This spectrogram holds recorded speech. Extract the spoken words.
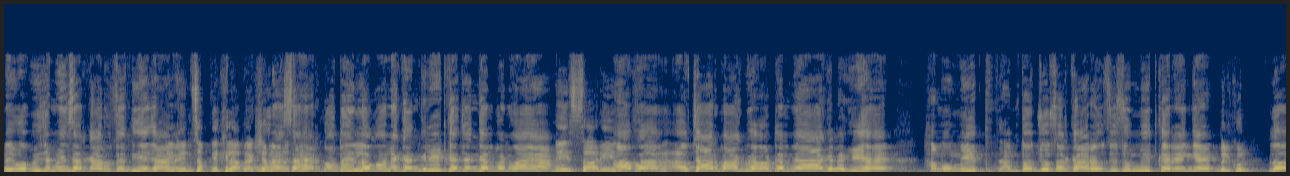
नहीं वो भी ज़मीन सरकार उसे दिए जा तो रही। इन सबके खिलाफ एक्शन पूरे शहर को तो इन लोगों ने कंक्रीट का जंगल बनवाया। नहीं सारी अब चार बाग में होटल में आग लगी है। हम उम्मीद हम तो जो सरकार है उसी से उम्मीद करेंगे। बिल्कुल। लो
